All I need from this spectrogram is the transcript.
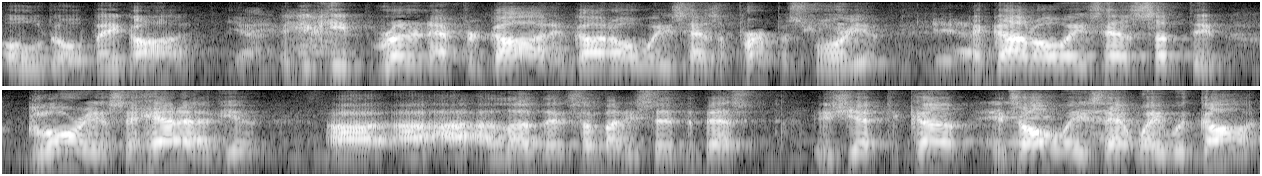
old to obey God. Yeah. And you keep running after God, and God always has a purpose for you. Yeah. And God always has something glorious ahead of you. Uh, I, I love that somebody said the best is yet to come. It's always that way with God.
